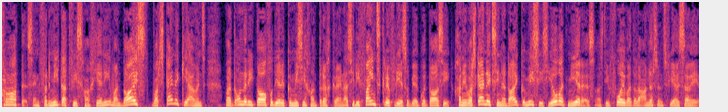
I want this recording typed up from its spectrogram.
gratis en verniet advies gaan gee nie, want daai is waarskynlik die ouens wat onder die tafel deur die kommissie gaan terugkry. En as jy die fynskrif lees op jou kwotasie, gaan jy waarskynlik sien dat daai kommissies heelwat meer is as die fooi wat hulle andersins vir jou sou hê.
